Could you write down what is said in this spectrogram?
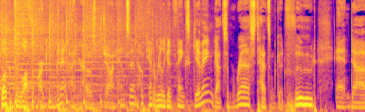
Welcome to the Law Firm Marketing Minute. I'm host, John Henson. Hope you had a really good Thanksgiving, got some rest, had some good food, and uh,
